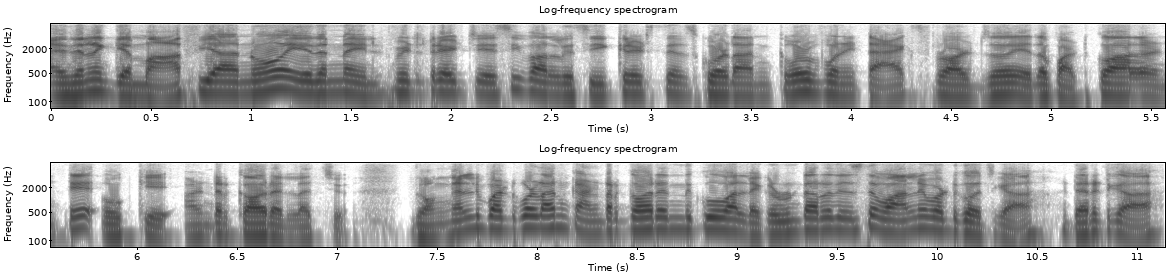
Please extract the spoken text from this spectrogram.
ఏదైనా మాఫియానో ఏదన్నా ఇన్ఫిల్ట్రేట్ చేసి వాళ్ళకి సీక్రెట్స్ తెలుసుకోవడానికో కొన్ని ట్యాక్స్ ఫ్రాడ్స్ ఏదో పట్టుకోవాలంటే ఓకే అండర్ కవర్ వెళ్ళొచ్చు. దొంగల్ని పట్టుకోవడానికి అండర్ కవర్ ఎందుకు? వాళ్ళు ఎక్కడ ఉంటారో తెలిస్తే వాళ్ళని పట్టుకోవచ్చుగా డైరెక్ట్గా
